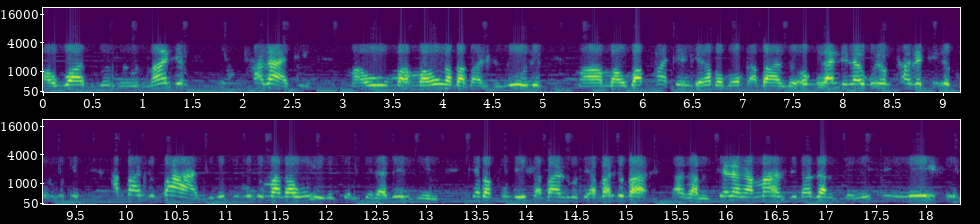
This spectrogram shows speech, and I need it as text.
awukwazi ukwenza ukuthi manje umphakathi mawu- ma- mawungababandlululi ma- mawubaphathe njengabo bonke abantu. Okulandela kuyokuqakethile khulu ukuthi abantu bazi ukuthi umuntu makawile kemtela benzeni. Siyabafundisa abantu ukuthi abantu ba- bazamthela ngamanzi bazamdenisa inesi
